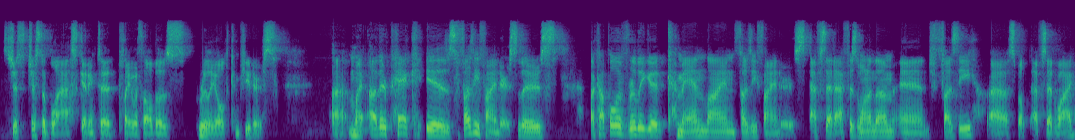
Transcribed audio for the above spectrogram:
it's just just a blast getting to play with all those really old computers. Uh, my other pick is Fuzzy Finder. So there's a couple of really good command line fuzzy finders. FZF is one of them, and Fuzzy, uh, spelled FZY,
